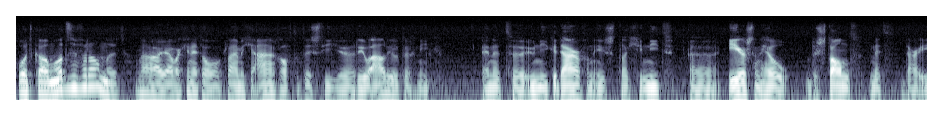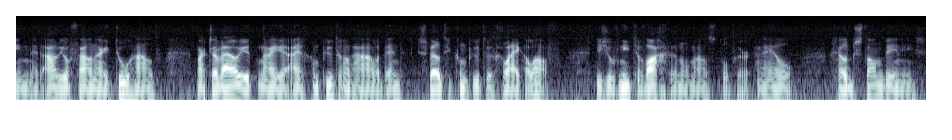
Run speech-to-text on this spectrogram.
hoort komen. Wat is er veranderd? Nou ja, wat je net al een klein beetje aangaf, dat is die uh, real audio techniek. En het uh, unieke daarvan is dat je niet eerst een heel bestand met daarin het audiofile naar je toe haalt, maar terwijl je het naar je eigen computer aan het halen bent, speelt die computer het gelijk al af. Dus je hoeft niet te wachten nogmaals tot er een heel groot bestand binnen is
